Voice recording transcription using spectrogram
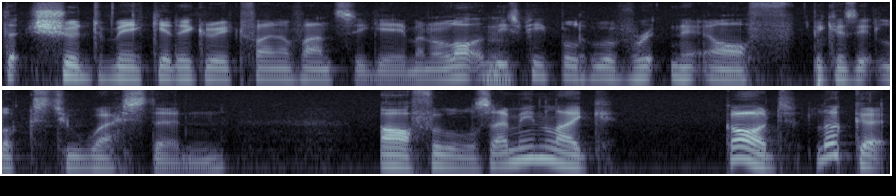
that should make it a great Final Fantasy game. And a lot of hmm. these people who have written it off because it looks too Western are fools. I mean, like, God, look at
